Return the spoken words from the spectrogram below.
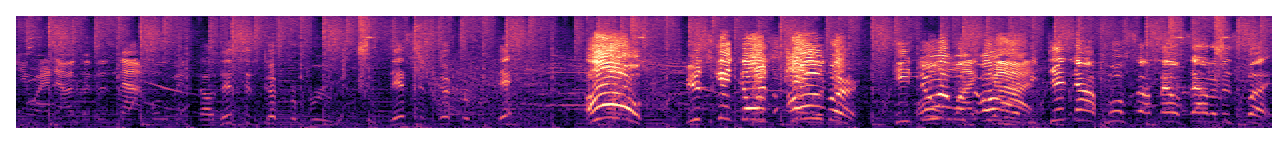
King right now because it's not moving. No, this is good for Brood. This is good for. Thi- oh! Music goes was- over. He knew Oh it was over. He did not pull something else out of his butt.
